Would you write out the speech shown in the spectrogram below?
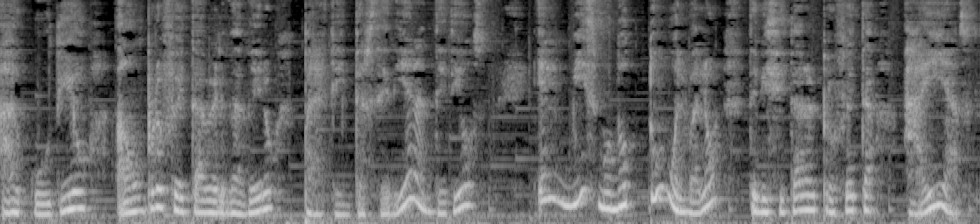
acudió a un profeta verdadero para que intercediera ante Dios. Él mismo no tuvo el valor de visitar al profeta Ahías,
